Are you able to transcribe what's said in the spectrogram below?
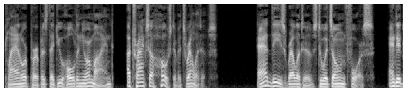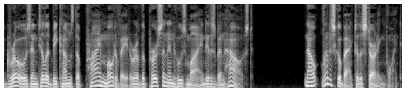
plan, or purpose that you hold in your mind attracts a host of its relatives. Add these relatives to its own force, and it grows until it becomes the prime motivator of the person in whose mind it has been housed. Now, let us go back to the starting point.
